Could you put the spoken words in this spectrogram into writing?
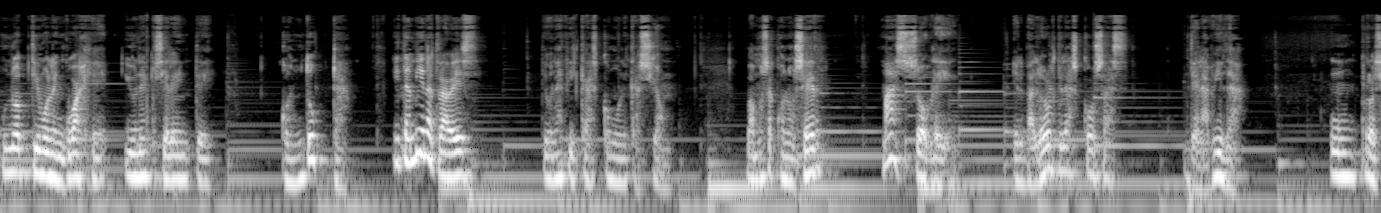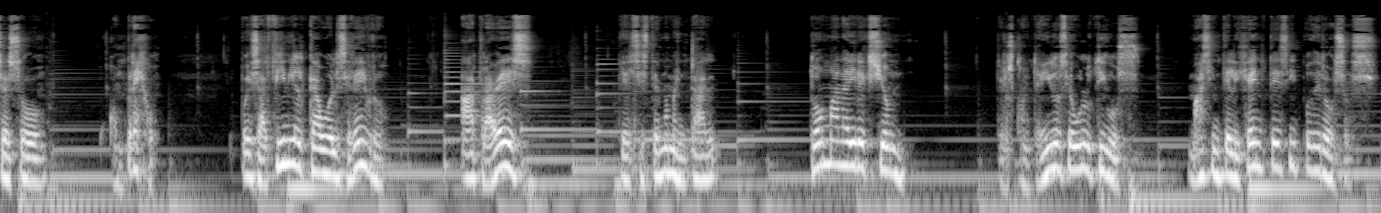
un óptimo lenguaje y una excelente conducta, y también a través de una eficaz comunicación. Vamos a conocer más sobre el valor de las cosas, de la vida, un proceso complejo, pues al fin y al cabo el cerebro a través del sistema mental toma la dirección de los contenidos evolutivos más inteligentes y poderosos,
